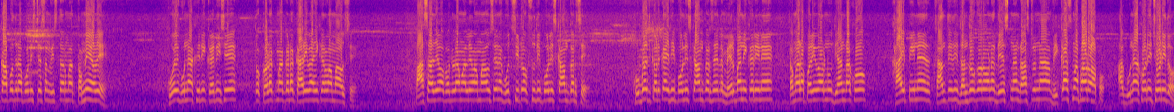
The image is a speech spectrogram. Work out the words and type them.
કાપોદરા પોલીસ સ્ટેશન વિસ્તારમાં તમે હવે કોઈ ગુનાખોરી કરી છે, તો કડકમાં કડક કાર્યવાહી કરવામાં આવશે. પાસા જેવા પગલાંમાં લેવામાં આવશે અને ગુજસીટોક સુધી પોલીસ કામ કરશે. ખૂબ જ કડકાઈથી પોલીસ કામ કરશે એટલે મહેરબાની કરીને તમારા પરિવારનું ધ્યાન રાખો, ખાઈ પીને શાંતિથી ધંધો કરો અને દેશના રાષ્ટ્રના વિકાસમાં ફાળો આપો. આ ગુનાખોરી છોડી દો.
